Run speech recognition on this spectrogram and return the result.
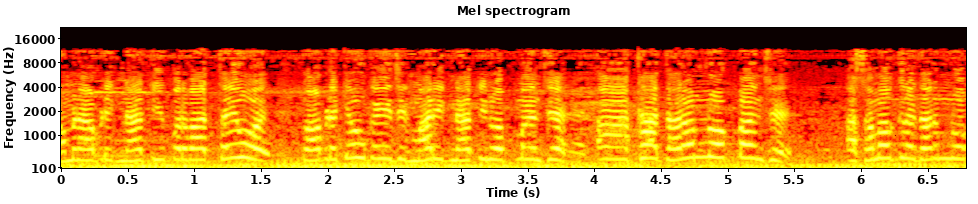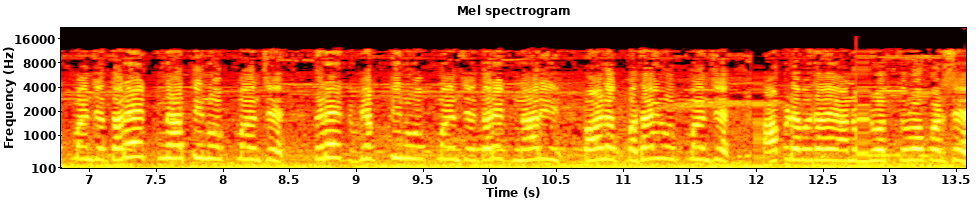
હમણાં આપણી જ્ઞાતિ ઉપર વાત થઈ હોય તો આપણે કેવું કહીએ છીએ મારી જ્ઞાતિનું અપમાન છે. આ આખા ધર્મનું અપમાન છે. આ સમગ્ર ધર્મનું અપમાન છે. દરેક જ્ઞાતિનું અપમાન છે. દરેક વ્યક્તિનું અપમાન છે. દરેક નારી, બાળક બધાનું અપમાન છે. આપણે બધાએ આનો વિરોધ કરવો પડશે.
